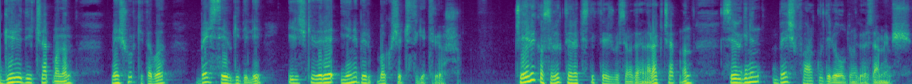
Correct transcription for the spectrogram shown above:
Gary D. Chapman'ın meşhur kitabı Beş Sevgi Dili ilişkilere yeni bir bakış açısı getiriyor. Çeyrek asırlık terapistlik tecrübesine dayanarak Chapman, sevginin beş farklı dili olduğunu gözlemlemiş.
